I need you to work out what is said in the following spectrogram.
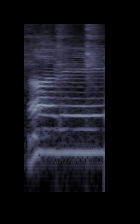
Hare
